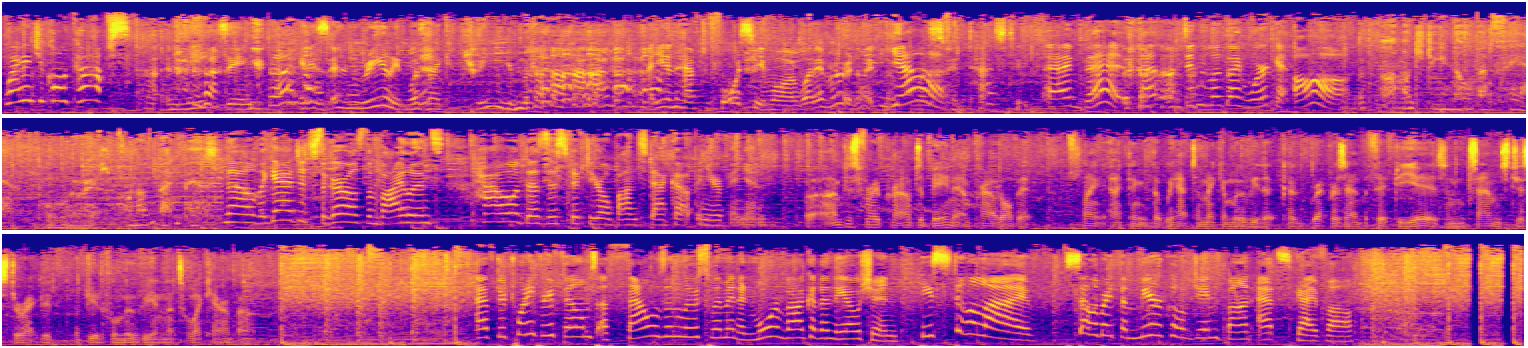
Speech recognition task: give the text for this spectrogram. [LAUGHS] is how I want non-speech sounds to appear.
Why didn't you call the cops? Ah, amazing. it is unreal. It was like a dream. [LAUGHS] I didn't have to force him or whatever. No, it was, Yeah. was fantastic. I bet. That didn't look like work at all. How much do you know about fear? Well, not like this. Now, the gadgets, the girls, the violence. How does this 50 year old Bond stack up, in your opinion? But I'm just very proud to be in it. I'm proud of it. Like, I think that we had to make a movie that could represent the 50 years, and Sam's just directed a beautiful movie, and that's all I care about. After 23 films, a thousand loose women, and more vodka than the ocean, he's still alive. Celebrate the miracle of James Bond at Skyfall.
